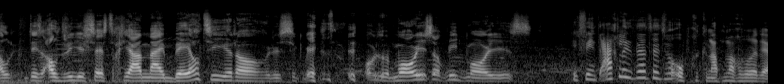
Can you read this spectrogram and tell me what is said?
al, het is al 63 jaar mijn beeld hier. Dus ik weet niet of het mooi is of niet mooi is. Ik vind eigenlijk dat het wel opgeknapt mag worden.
